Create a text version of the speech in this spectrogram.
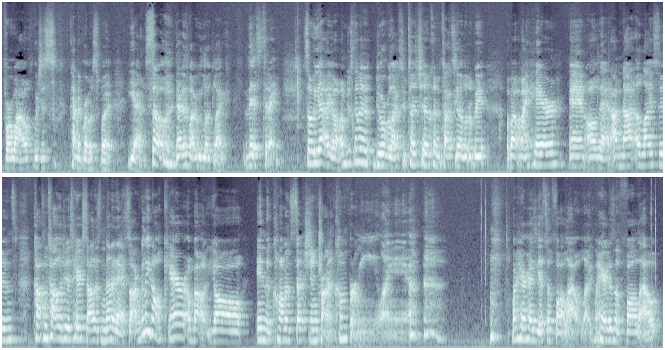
for a while which is kind of gross but yeah so that is why we look like this today. So yeah y'all I'm just gonna do a relaxer touch up kind of talk to you a little bit about my hair and all that. I'm not a licensed cosmetologist, hairstylist, none of that. So I really don't care about y'all in the comment section trying to come for me. Like, my hair has yet to fall out. Like, my hair doesn't fall out.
